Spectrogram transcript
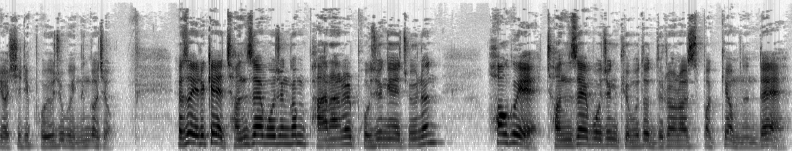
여실히 보여주고 있는 거죠. 그래서 이렇게 전세보증금 반환을 보증해주는 허그의 전세보증 규모도 늘어날 수밖에 없는데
